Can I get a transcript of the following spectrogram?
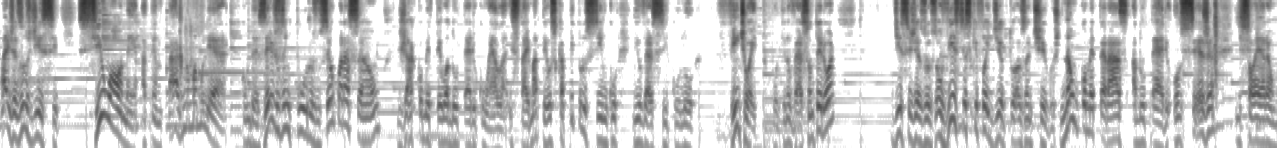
Mas Jesus disse: se um homem atentar numa mulher com desejos impuros no seu coração, já cometeu adultério com ela. Está em Mateus capítulo 5 e o versículo 28, porque no verso anterior disse Jesus: Ouvistes que foi dito aos antigos: Não cometerás adultério. Ou seja, eles só eram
